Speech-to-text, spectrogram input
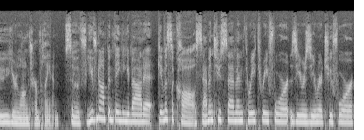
your long term plan. So if you've not been thinking about it, give us a call 727 334 0024.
